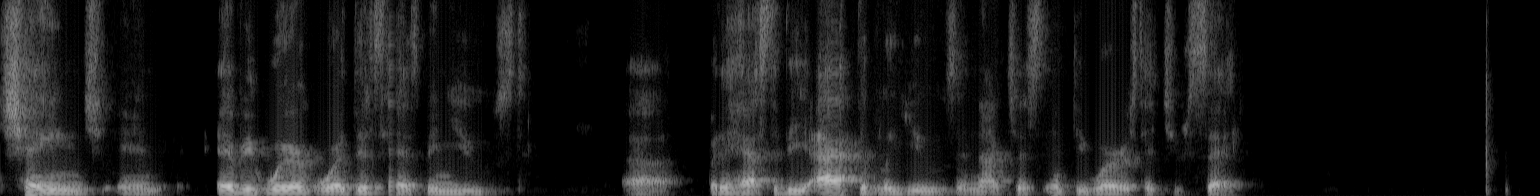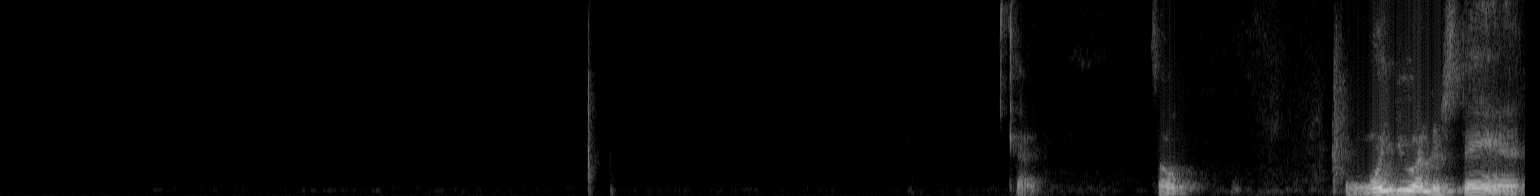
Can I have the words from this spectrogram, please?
change in everywhere where this has been used. Uh, but it has to be actively used and not just empty words that you say. Okay, so when you understand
